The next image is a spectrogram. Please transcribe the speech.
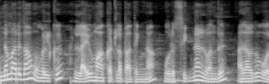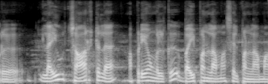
இந்த மாதிரி தான் உங்களுக்கு லைவ் மார்க்கெட்டில் பார்த்தீங்கன்னா ஒரு சிக்னல் வந்து அதாவது ஒரு லைவ் சார்ட்டில் அப்படியே உங்களுக்கு பை பண்ணலாமா செல் பண்ணலாமா?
